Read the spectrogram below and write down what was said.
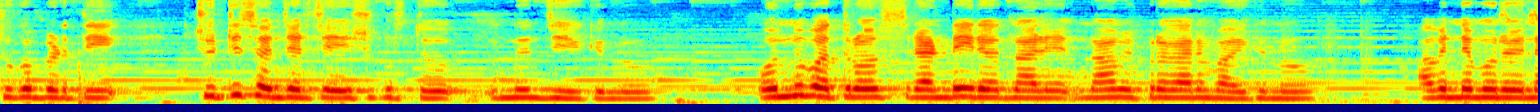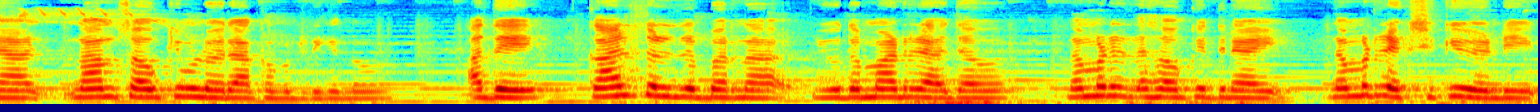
സുഖപ്പെടുത്തി ചുറ്റി സഞ്ചരിച്ച യേശുക്രിസ്തു ഇന്നും ജീവിക്കുന്നു. ഒന്ന് പത്രോസ് രണ്ട് ഇരുപത്തിനാലിൽ നാം ഇപ്രകാരം വായിക്കുന്നു. അവന്റെ മുറിവിനാൽ നാം സൗഖ്യമുള്ളവരാക്കപ്പെട്ടിരിക്കുന്നു. അതെ കാൽ തൊഴിൽ പറഞ്ഞ യൂതമാട രാജാവ് നമ്മുടെ സൗഖ്യത്തിനായി നമ്മുടെ രക്ഷയ്ക്ക് വേണ്ടി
